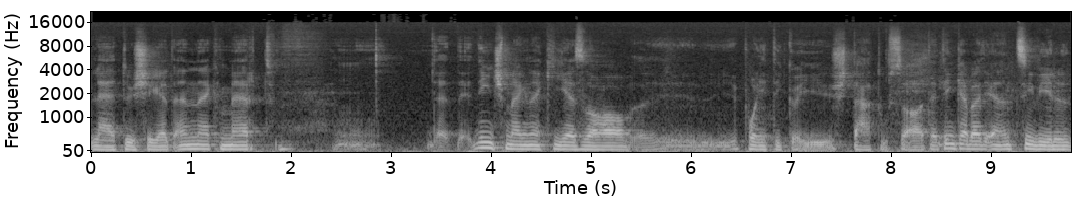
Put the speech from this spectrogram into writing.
lehetőséget ennek, mert nincs meg neki ez a politikai státusza, tehát inkább egy ilyen civil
